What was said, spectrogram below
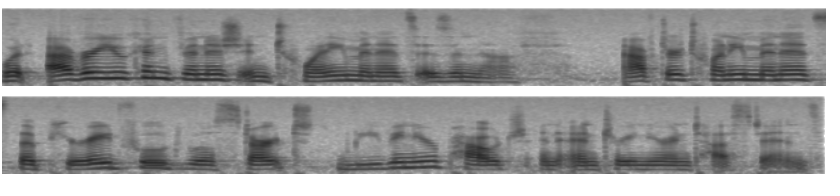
Whatever you can finish in 20 minutes is enough. After 20 minutes, the pureed food will start leaving your pouch and entering your intestines.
